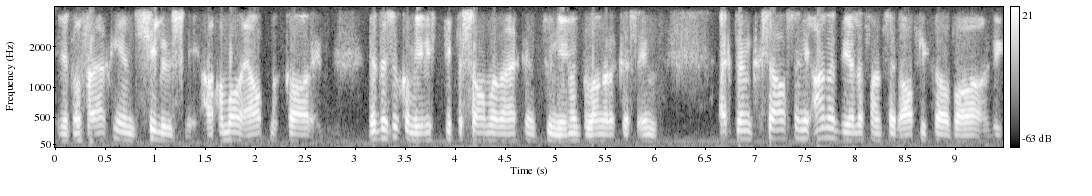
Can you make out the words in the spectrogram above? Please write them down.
dit of werk in silo's nie. Almal help mekaar en dit is hoekom hierdie tipe samewerking toenemend belangrik is en ek dink selfs in die ander dele van Suid-Afrika waar die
